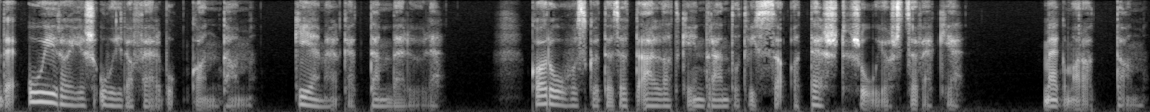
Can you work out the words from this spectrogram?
de újra és újra felbukkantam, kiemelkedtem belőle. Karóhoz kötözött állatként rántott vissza a test súlyos szövekje. Megmaradtam,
